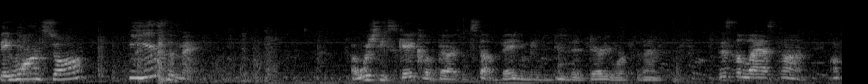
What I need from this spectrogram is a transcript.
Daewon Song? He is the man. I wish these skate club guys would stop begging me to do their dirty work for them. This is the last time. I'm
